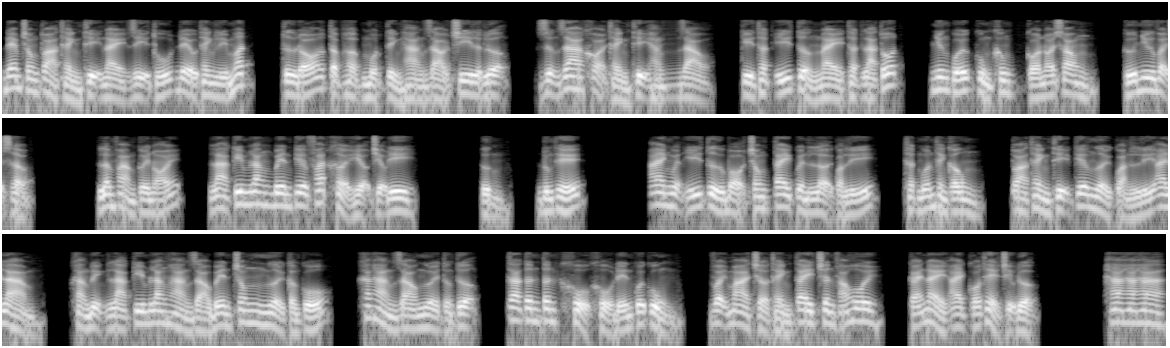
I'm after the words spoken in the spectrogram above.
đem trong tòa thành thị này dị thú đều thanh lý mất, từ đó tập hợp một tỉnh hàng rào chi lực lượng, dựng ra khỏi thành thị hàng rào. Kỳ thật ý tưởng này thật là tốt, nhưng cuối cùng không có nói xong, cứ như vậy sợ lâm phàm cười nói, là kim lăng bên kia phát khởi hiệu triệu đi. Ừ m đúng thế. Ai nguyện ý từ bỏ trong tay quyền lợi quản lý, thật muốn thành công, tòa thành thị kia người quản lý ai làm, khẳng định là kim lăng hàng rào bên trong người cầm cố, khác hàng rào người tưởng tượng, ta tân tân khổ khổ đến cuối cùng, vậy mà trở thành tay chân phá hôi, cái này ai có thể chịu được? Ha ha ha,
